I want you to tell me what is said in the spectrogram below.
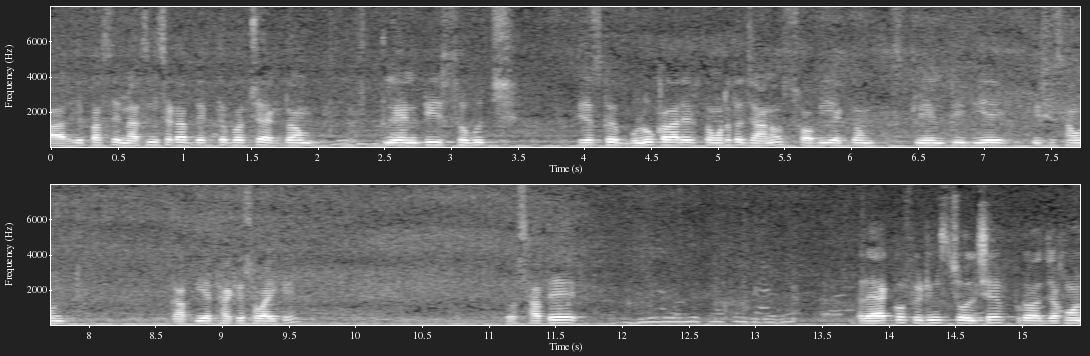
আর এ পাশে মেশিন সেট দেখতে পাচ্ছ, একদম টোয়েন্টি সবুজ বিশেষ করে ব্লু কালারের তোমরা তো জানো, সবই একদম টোয়েন্টি দিয়ে পিসি সাউন্ড কাঁপিয়ে থাকে সবাইকে। তো সাথে র্যাকও ফিটিংস চলছে, পুরো যখন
